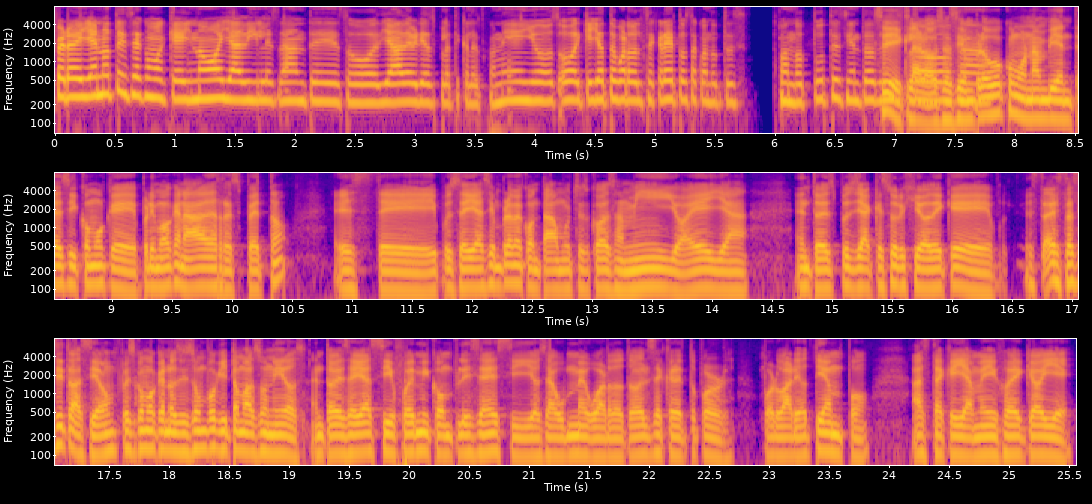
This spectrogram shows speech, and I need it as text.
Pero ella no te decía como que no, ya diles antes, o ya deberías platicarles con ellos, o que yo te guardo el secreto, o sea, cuando, te, cuando tú te sientas Sí, listo, claro, o sea, siempre hubo como un ambiente así como que, primero que nada, de respeto. Este, y pues ella siempre me contaba muchas cosas a mí, yo a ella. Entonces, pues ya que surgió de que esta, esta situación, pues como que nos hizo un poquito más unidos. Entonces ella sí fue mi cómplice, sí, o sea, me guardó todo el secreto por, por varios tiempo, hasta que ya me dijo de que, oye,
